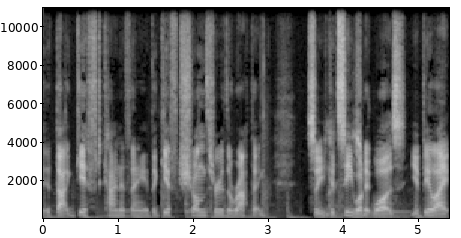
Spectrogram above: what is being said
that gift kind of thing the gift shone through the wrapping so you could see what it was. You'd be like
